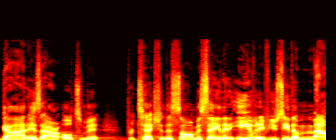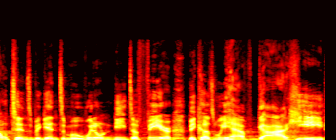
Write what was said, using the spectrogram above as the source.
God is our ultimate protection. This psalm is saying that even if you see the mountains begin to move, we don't need to fear because we have God. He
